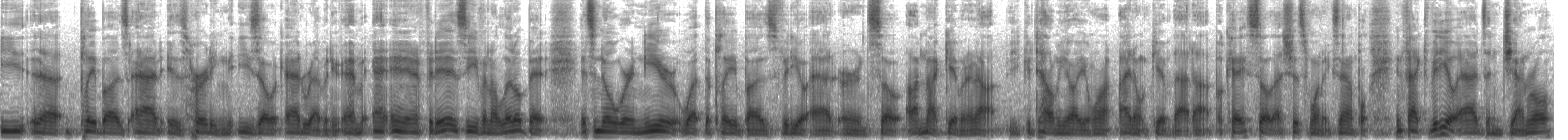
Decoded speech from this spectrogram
e, uh, Playbuzz ad is hurting the Ezoic ad revenue, and, and, if it is even a little bit, it's nowhere near what the Playbuzz video ad earns. So I'm not giving it up. You can tell me all you want, I don't give that up. Okay, so that's just one example. In fact, video ads in general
